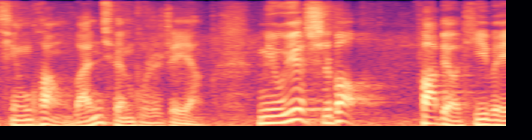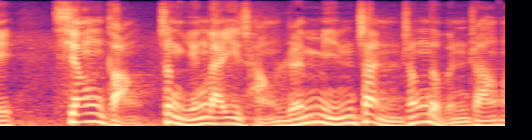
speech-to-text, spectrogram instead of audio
情况完全不是这样。《纽约时报》发表题为《香港正迎来一场人民战争》的文章，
